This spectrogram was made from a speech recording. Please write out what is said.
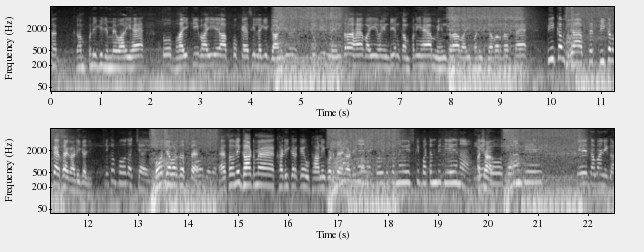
तक कंपनी की जिम्मेवारी है। तो भाई की भाई ये आपको कैसी लगी गाड़ी? क्योंकि महिंद्रा है भाई इंडियन कंपनी है। महिंद्रा भाई बड़ी ज़बरदस्त है। पिकअप आपसे पिकअप कैसा है गाड़ी का जी? पिकअप बहुत अच्छा है। बहुत ज़बरदस्त है। बहुत ऐसा नहीं घाट में खड़ी करके उठानी पड़ जाए गाड़ी नहीं नहीं कोई दिक्कत नहीं इसके बटन भी दिए है ना। अच्छा। चरण के ये दबाने का।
